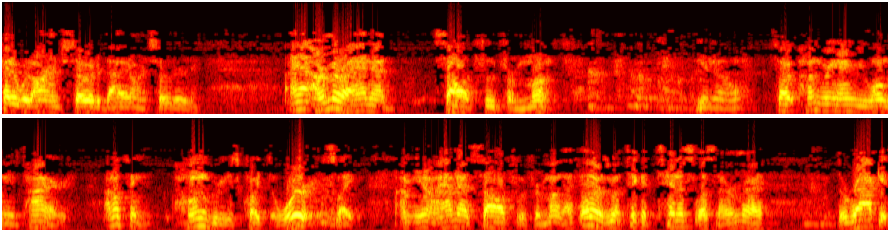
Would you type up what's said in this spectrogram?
cut it with orange soda, diet orange soda. I, I remember I hadn't had solid food for a month. You know, so hungry, angry, lonely, and tired. I don't think hungry is quite the word. It's like, I'm, you know, I haven't had solid food for a month. I thought I was going to take a tennis lesson. I remember I the racket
